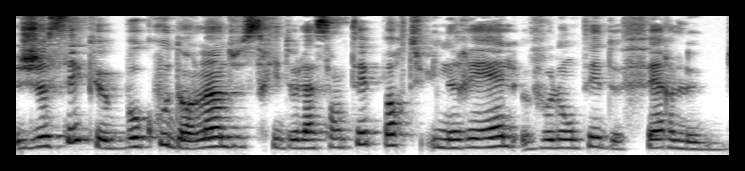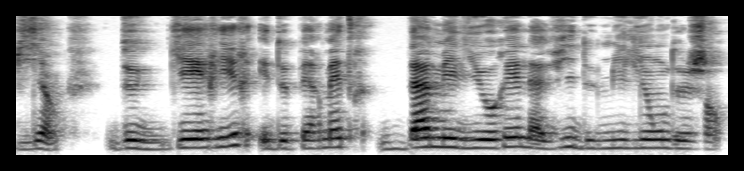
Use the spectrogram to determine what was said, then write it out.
Je sais que beaucoup dans l'industrie de la santé portent une réelle volonté de faire le bien, de guérir et de permettre d'améliorer la vie de millions de gens.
